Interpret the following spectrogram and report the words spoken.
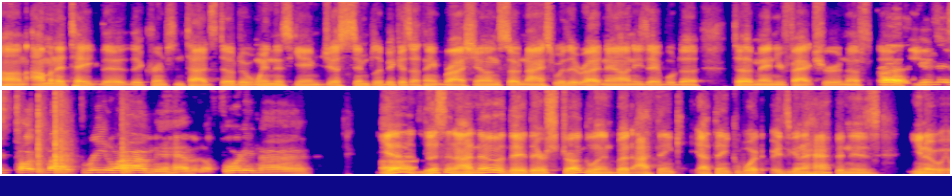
Um, I'm going to take the the Crimson Tide still to win this game just simply because I think Bryce Young's so nice with it right now, and he's able to to manufacture enough. Uh, you just talked about three linemen having a 49 yeah, uh, listen, I know they they're struggling, but I think I think what is going to happen is you know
